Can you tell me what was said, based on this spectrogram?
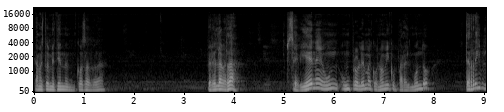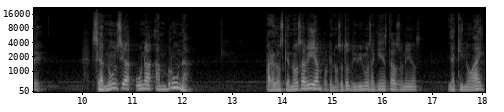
Ya me estoy metiendo en cosas, ¿verdad? Pero es la verdad. Se viene un, un problema económico para el mundo terrible. Se anuncia una hambruna. Para los que no sabían, porque nosotros vivimos aquí en Estados Unidos y aquí no hay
